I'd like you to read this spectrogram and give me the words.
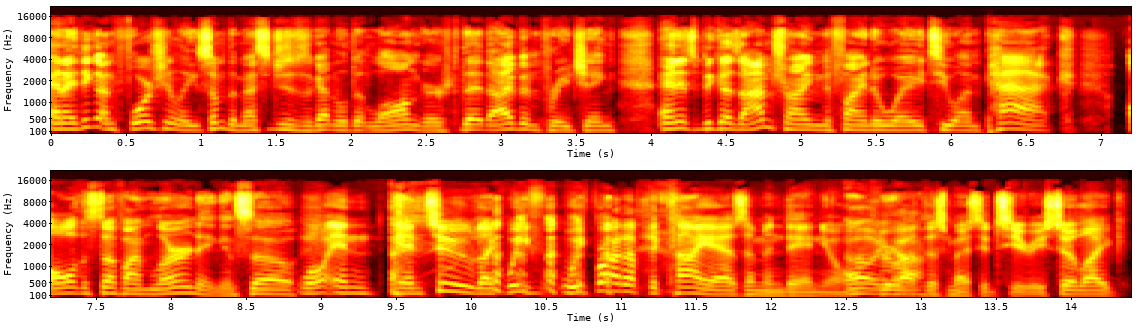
and I think unfortunately some of the messages have gotten a little bit longer that I've been preaching, and it's because I'm trying to find a way to unpack all the stuff I'm learning, and so Well, and and two, like we've we've brought up the chiasm in Daniel Oh, throughout yeah. this message series. So like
